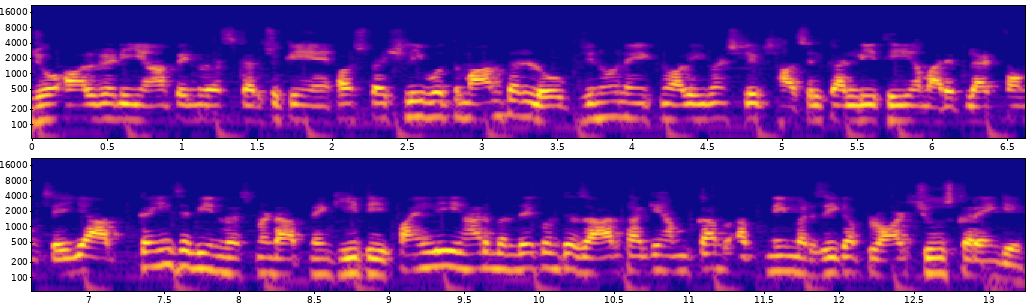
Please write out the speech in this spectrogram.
जो ऑलरेडी यहाँ पे इन्वेस्ट कर चुके हैं और स्पेशली वो तमाम तर लोग जिन्होंने एक्नॉलेजमेंट स्लिप्स हासिल कर ली थी हमारे प्लेटफॉर्म से या आप कहीं से भी इन्वेस्टमेंट आपने की थी। फाइनली हर बंदे को इंतज़ार था कि हम कब अपनी मर्ज़ी का प्लॉट चूज़ करेंगे।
